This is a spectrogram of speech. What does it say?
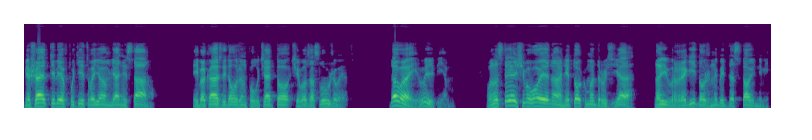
Мешать тебе в пути твоем я не стану, ибо каждый должен получать то, чего заслуживает. Давай выпьем. У настоящего воина не только друзья, но и враги должны быть достойными,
